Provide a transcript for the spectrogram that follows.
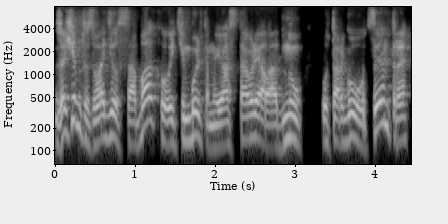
Зачем ты заводил собаку, и тем более там ее оставлял одну у торгового центра,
